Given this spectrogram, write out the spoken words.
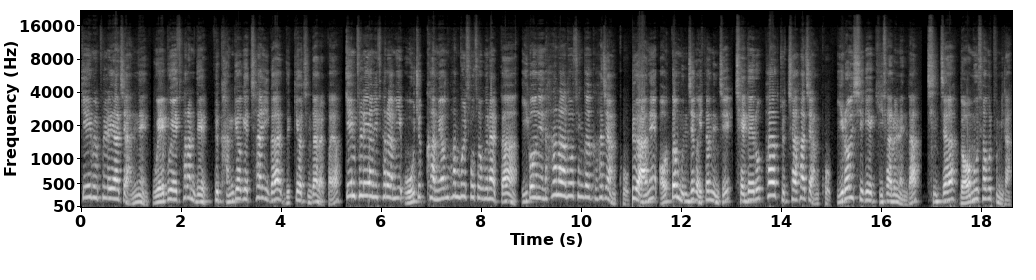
게임을 플레이하지 않는 외부의 사람들 그 간격의 차이가 느껴진다랄까요? 게임 플레이하는 사람이 오죽하면 환불 소송을 할까? 이거는 하나도 생각하지 않고 그 안에 어떤 문제가 있었는지 제대로 파악조차 하지 않고 이런 식의 기사를 낸다? 진짜 너무 서글픕니다.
